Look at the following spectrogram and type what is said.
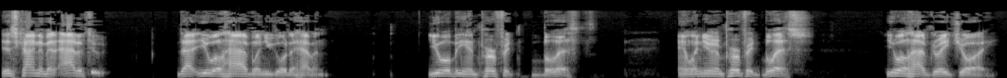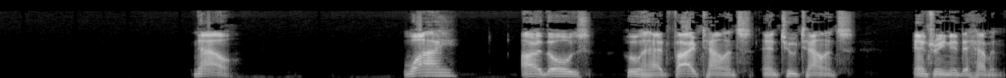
is kind of an attitude that you will have when you go to heaven. You will be in perfect bliss. And when you're in perfect bliss, you will have great joy. Now, why are those who had five talents and two talents entering into heaven?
